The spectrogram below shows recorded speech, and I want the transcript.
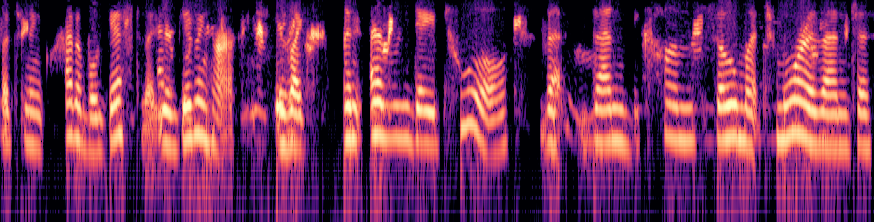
such an incredible gift that you're giving her. Is like an everyday tool that then becomes so much more than just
